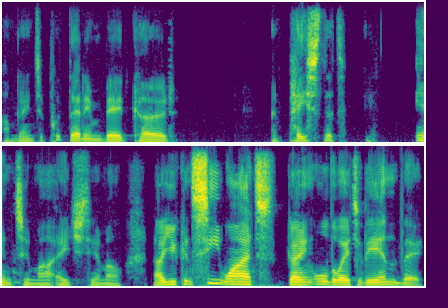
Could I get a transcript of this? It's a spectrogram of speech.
I'm going to put that embed code and paste it into my HTML. Now you can see why it's going all the way to the end there.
